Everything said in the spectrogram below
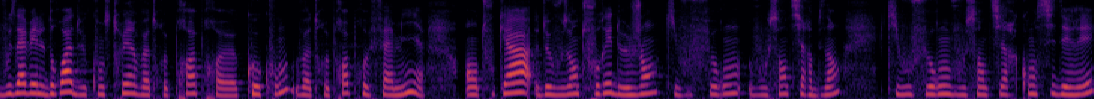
vous avez le droit de construire votre propre euh, cocon, votre propre famille, en tout cas de vous entourer de gens qui vous feront vous sentir bien, qui vous feront vous sentir considéré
